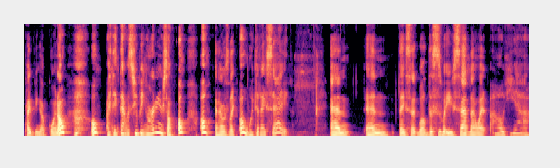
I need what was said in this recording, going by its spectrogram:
piping up, going, "Oh, oh, I think that was you being hard on yourself." Oh, oh, and I was like, "Oh, what did I say?" And and they said, "Well, this is what you said," and I went, "Oh, yeah."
